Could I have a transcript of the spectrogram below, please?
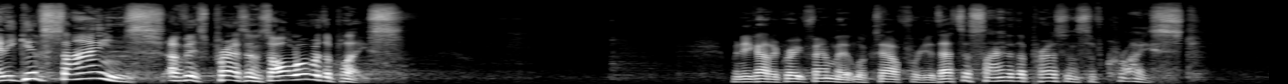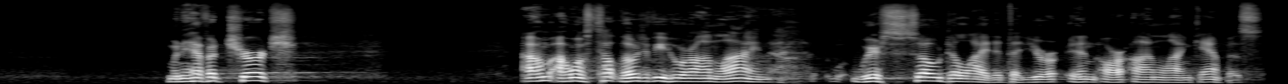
And he gives signs of his presence all over the place. When you got a great family that looks out for you, that's a sign of the presence of Christ. When you have a church, um, I want to tell those of you who are online, we're so delighted that you're in our online campus.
